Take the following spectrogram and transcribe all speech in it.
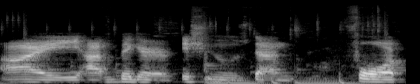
i have bigger issues than four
